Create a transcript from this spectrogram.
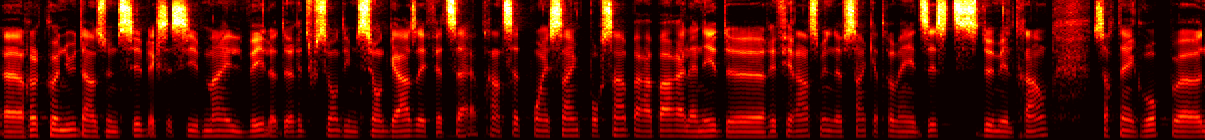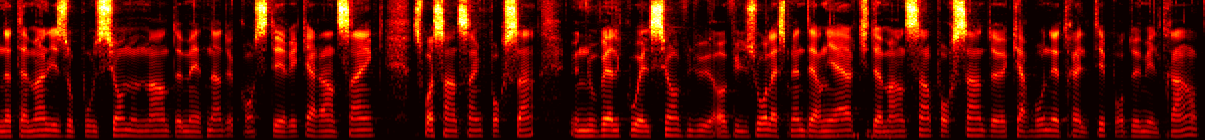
euh, reconnu dans une cible excessivement élevée de réduction d'émissions de gaz à effet de serre, 37,5 par rapport à l'année de référence 1990 d'ici 2030. Certains groupes, euh, notamment les oppositions, nous demandent de maintenant de considérer 45, 65 Une nouvelle coalition a vu le jour la semaine dernière qui demande 100 de carboneutralité pour 2030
